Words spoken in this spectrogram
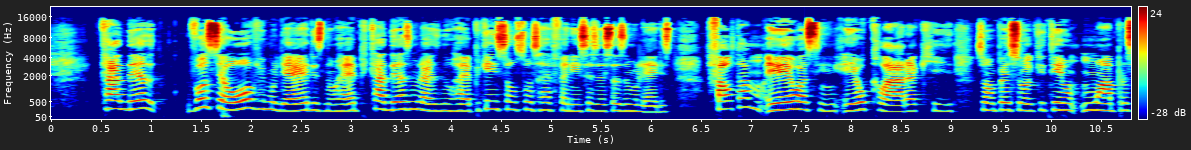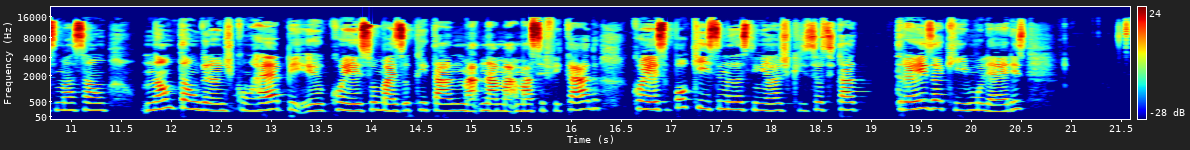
Cadê você ouve mulheres no rap? Cadê as mulheres no rap? Quem são suas referências dessas mulheres? Falta eu, assim, eu, Clara, que sou uma pessoa que tem uma aproximação não tão grande com rap, eu conheço mais o que está na, massificado, conheço pouquíssimas, assim, eu acho que se eu citar três aqui, mulheres,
